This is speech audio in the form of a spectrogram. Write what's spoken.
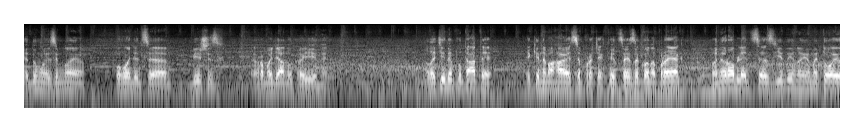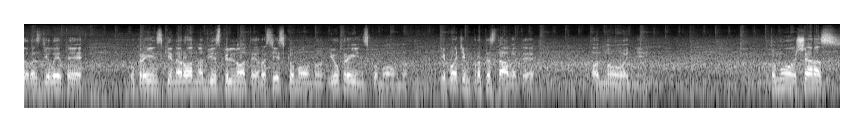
Я думаю, зі мною погодяться більшість громадян України. Але ті депутати, які намагаються протягти цей законопроект, вони роблять це з єдиною метою розділити український народ на дві спільноти російськомовну і українськомовну, і потім протиставити одну одній. Тому ще раз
